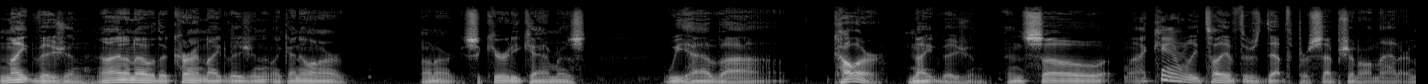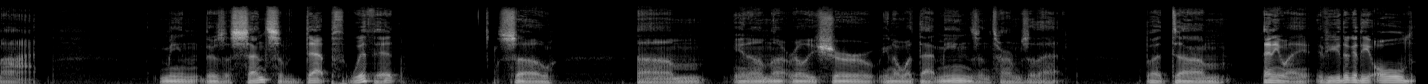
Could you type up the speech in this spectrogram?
night vision, I don't know the current night vision. Like I know on our on our security cameras, we have uh, color night vision, and so I can't really tell you if there's depth perception on that or not. I mean, there's a sense of depth with it. So, um, you know, I'm not really sure, you know, what that means in terms of that. But um, anyway, if you look at the old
